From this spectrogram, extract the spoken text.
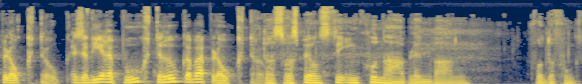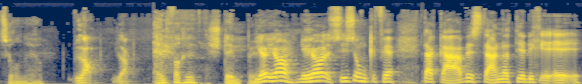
Blockdruck, also wie ein Buchdruck, aber ein Blockdruck. Das, was bei uns die Inkunablen waren, von der Funktion her. Ja, ja. Einfache Stempel. Ja, ja, ja, es ist ungefähr. Da gab es dann natürlich, äh,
